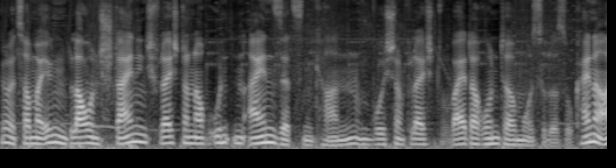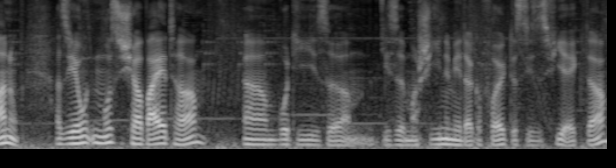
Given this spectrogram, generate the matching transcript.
Ja, jetzt haben wir irgendeinen blauen Stein, den ich vielleicht dann auch unten einsetzen kann, wo ich dann vielleicht weiter runter muss oder so. Keine Ahnung. Also hier unten muss ich ja weiter, äh, wo diese, diese Maschine mir da gefolgt ist, dieses Viereck da.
